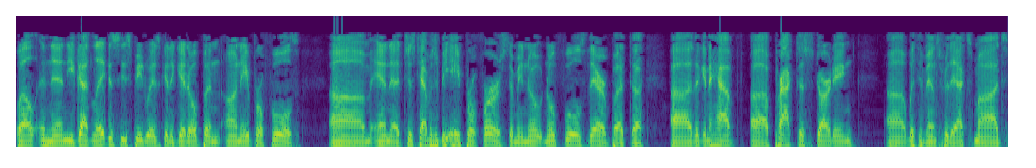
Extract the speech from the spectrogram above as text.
Well, and then you got Legacy Speedway is going to get open on April Fools, um, and it just happens to be April first. I mean, no no fools there, but uh, uh, they're going to have uh, practice starting uh, with events for the X mods,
